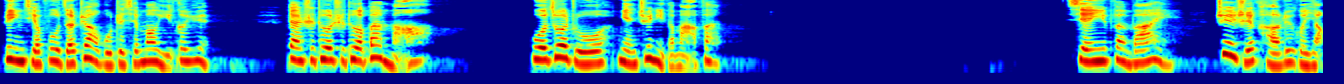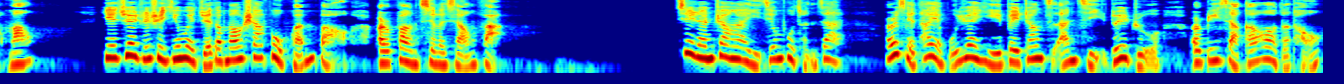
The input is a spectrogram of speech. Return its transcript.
并且负责照顾这些猫一个月。但是特事特办嘛，我做主免去你的麻烦。嫌疑犯 Y 确实考虑过养猫。也确实是因为觉得猫砂不环保而放弃了想法。既然障碍已经不存在，而且他也不愿意被张子安挤兑住，而低下高傲的头，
